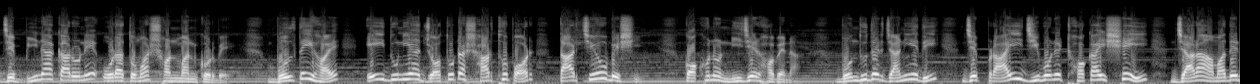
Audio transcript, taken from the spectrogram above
যে বিনা কারণে ওরা তোমার সম্মান করবে। বলতেই হয়, এই দুনিয়া যতটা স্বার্থপর, তার চেয়েও বেশি। কখনো নিজের হবে না। বন্ধুদের জানিয়ে দিই যে প্রায়ই জীবনে ঠকাই সেই যারা আমাদের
